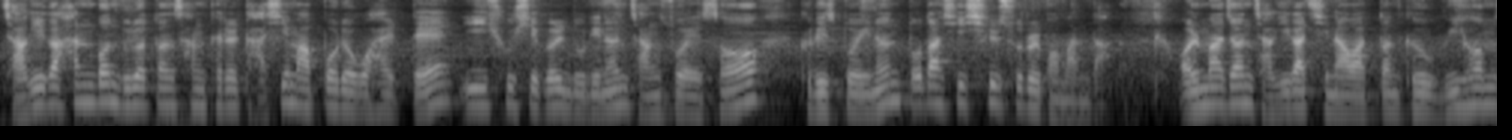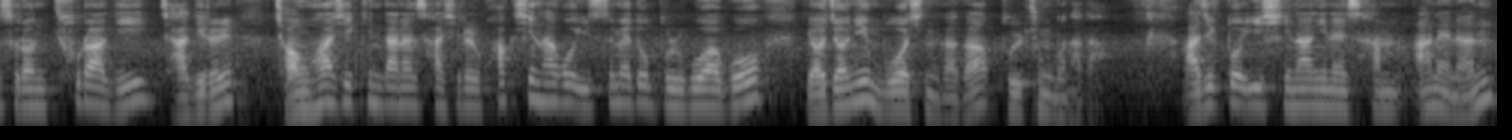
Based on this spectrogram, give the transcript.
자기가 한 번 누렸던 상태를 다시 맛보려고 할 때 이 휴식을 누리는 장소에서 그리스도인은 또다시 실수를 범한다. 얼마 전 자기가 지나왔던 그 위험스런 추락이 자기를 정화시킨다는 사실을 확신하고 있음에도 불구하고 여전히 무엇인가가 불충분하다. 아직도 이 신앙인의 삶 안에는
